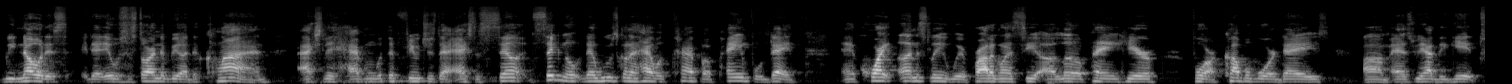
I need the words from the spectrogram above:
we noticed that it was starting to be a decline actually happened with the futures that actually sell, signaled that we was going to have a kind of a painful day. And quite honestly, we're probably going to see a little pain here for a couple more days um, as we have to get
